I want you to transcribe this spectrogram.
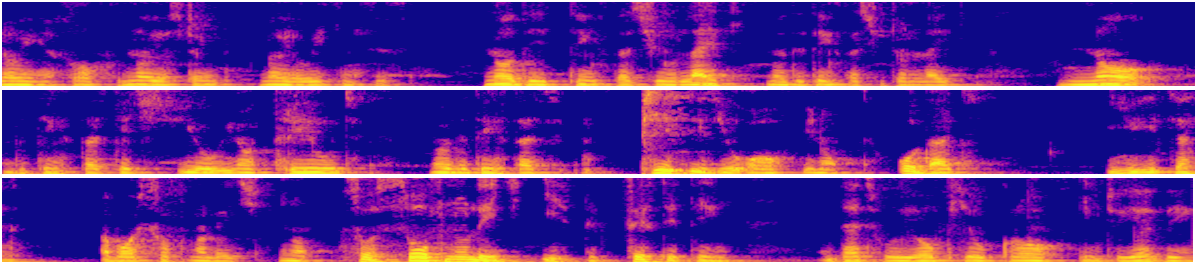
knowing yourself? Know your strength, know your weaknesses, know the things that you like, know the things that you don't like, know the things that get you, you know, thrilled, know the things that pisses you off, you know, all that you it's just about self knowledge, you know. So self knowledge is the first thing that will help you grow into having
